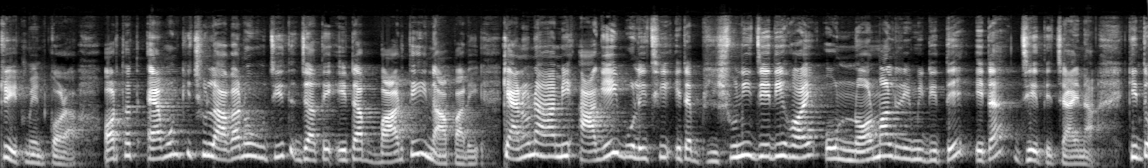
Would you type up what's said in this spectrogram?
ট্রিটমেন্ট করা। অর্থাৎ এমন কিছু লাগানো উচিত যাতে এটা বাড়তেই না পারে। কেননা আমি আগেই বলেছি, এটা ভীষণই জেদি হয় ও নর্মাল রেমিডিতে এটা যেতে চায় না। কিন্তু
